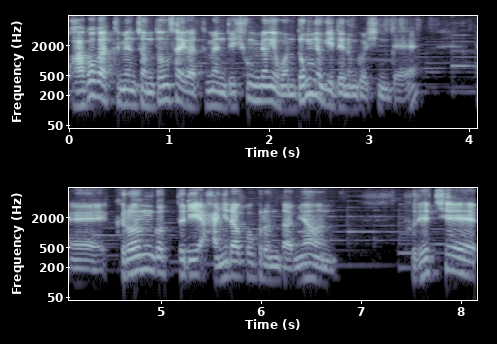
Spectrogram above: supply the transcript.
과거 같으면 전통 사회 같으면 이제 혁명의 원동력이 되는 것인데 에, 그런 것들이 아니라고 그런다면 도대체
